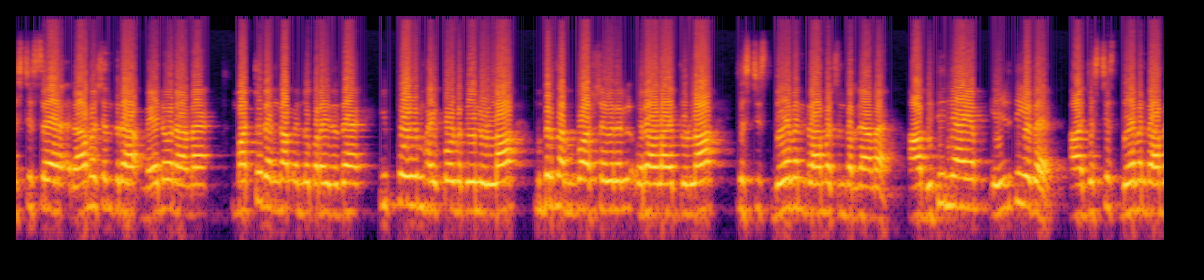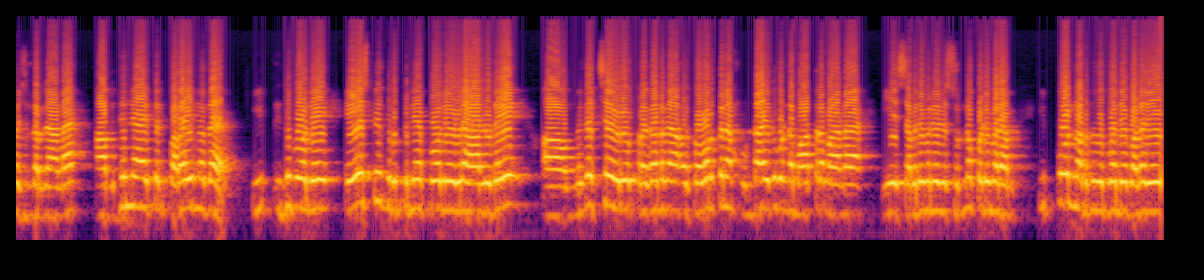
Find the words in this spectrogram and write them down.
ജസ്റ്റിസ് രാമചന്ദ്ര മേനോനാണ്. മറ്റൊരംഗം എന്ന് പറയുന്നത് ഇപ്പോഴും ഹൈക്കോടതിയിലുള്ള മുതിർന്ന അഭിഭാഷകരിൽ ഒരാളായിട്ടുള്ള ജസ്റ്റിസ് ദേവൻ രാമചന്ദ്രനാണ്. ആ വിധിന്യായം എഴുതിയത് ആ ജസ്റ്റിസ് ദേവൻ രാമചന്ദ്രനാണ്. ആ വിധിന്യായത്തിൽ പറയുന്നത് ഇതുപോലെ എ എസ് പി ഗ്രൂപ്പിനെ പോലെ ഒരാളുടെ മികച്ച ഒരു പ്രകടന പ്രവർത്തനം ഉണ്ടായതുകൊണ്ട് മാത്രമാണ് ഈ ശബരിമലയിലെ സ്വർണക്കൊടിമരം ഇപ്പോൾ നടന്നതുപോലെ വളരെ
